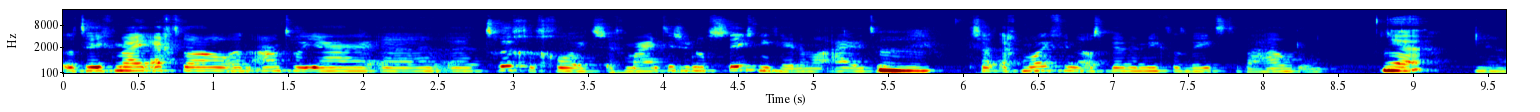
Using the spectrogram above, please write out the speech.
dat heeft mij echt wel een aantal jaar eh, eh, teruggegooid, zeg maar. En het is er nog steeds niet helemaal uit. Mhm. Ik zou het echt mooi vinden als Ben en Mick dat weten te behouden. Ja. Ja.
